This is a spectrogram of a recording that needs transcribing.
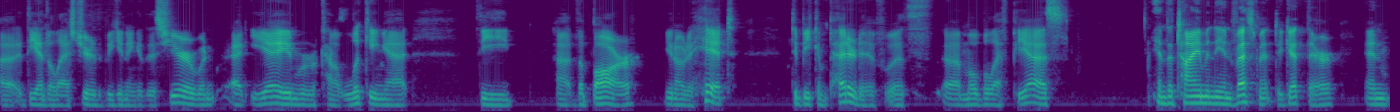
uh, at the end of last year, the beginning of this year, when at EA, and we were kind of looking at the uh, the bar, you know, to hit to be competitive with uh, mobile FPS, and the time and the investment to get there and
